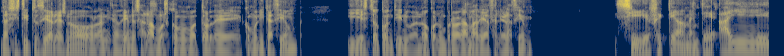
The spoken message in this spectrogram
las instituciones, ¿no? Organizaciones hagamos como motor de comunicación y esto continúa, ¿no? Con un programa de aceleración. Sí, efectivamente. Hay,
